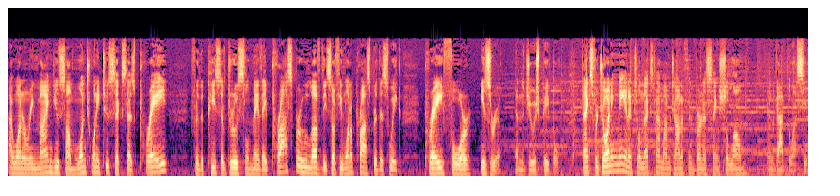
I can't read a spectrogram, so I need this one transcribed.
I want to remind you Psalm 122 6 says, Pray for the peace of Jerusalem. May they prosper who love thee. So if you want to prosper this week, pray for Israel and the Jewish people. Thanks for joining me. And until next time, I'm Jonathan Bernis saying shalom and God bless you.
